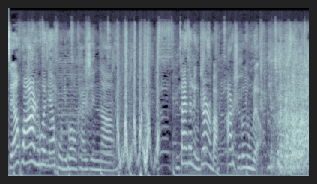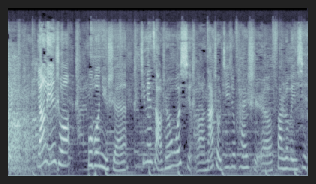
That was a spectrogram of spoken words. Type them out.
怎样花二十块钱哄女朋友开心呢？你带他领证吧，二十都用不了。杨林说：“波波女神。”今天早晨我醒了，拿手机就开始翻了微信，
